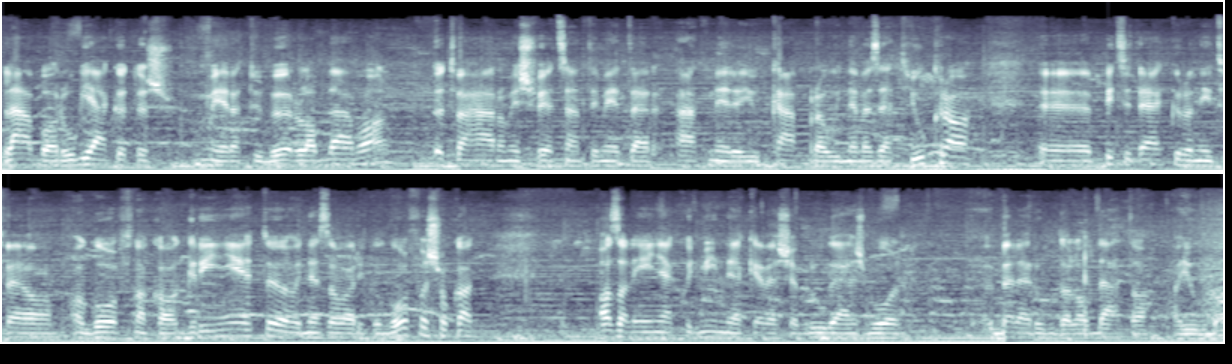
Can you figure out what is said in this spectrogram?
lábbal rúgják ötös méretű bőrlabdával, 53,5 cm átmérőjű kápra úgynevezett lyukra, picit elkülönítve a, a golfnak a greenjétől, hogy ne zavarjuk a golfosokat. Az a lényeg, hogy minél kevesebb rúgásból belerúgd a labdát a, a lyukba.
